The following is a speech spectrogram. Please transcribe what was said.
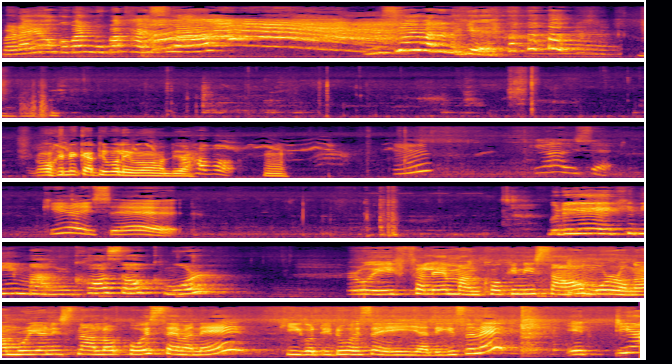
বনায়ো অকণমান মোৰ পৰা খাই চোৱা নিশ্চয় মানে নেকি অখিনি কাটিব লাগিব অঁ দিয়া হ'ব। কি আহিছে গতিকে এইখিনি মাংস চাওক মোৰ আৰু এইফালে মাংসখিনি চাওঁ মোৰ ৰঙামূৰীয়া নিচিনা অলপ হৈছে মানে কি গতিটো হৈছে এইয়া দেখিছেনে এতিয়া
